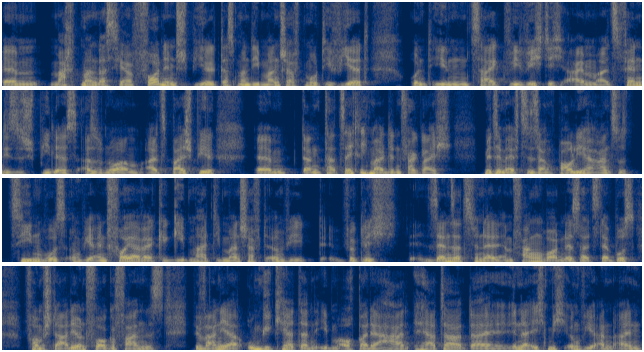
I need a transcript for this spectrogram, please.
ähm, macht man das ja vor dem Spiel, dass man die Mannschaft motiviert und ihnen zeigt, wie wichtig einem als Fan dieses Spiel ist. Also nur um, als Beispiel ähm, dann tatsächlich mal den Vergleich mit dem FC St. Pauli heranzuziehen, wo es irgendwie ein Feuerwerk gegeben hat, die Mannschaft irgendwie wirklich sensationell empfangen worden ist, als der Bus vom Stadion vorgefahren ist. Wir waren ja umgekehrt dann eben auch bei der Hertha. Da erinnere ich mich irgendwie an ein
